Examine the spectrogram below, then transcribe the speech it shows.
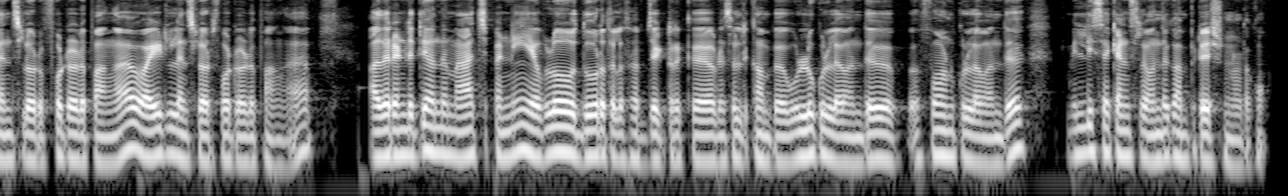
லென்ஸில் ஒரு ஃபோட்டோ எடுப்பாங்க வைட் லென்ஸில் ஒரு ஃபோட்டோ எடுப்பாங்க. அது ரெண்டுத்தையும் வந்து மேட்ச் பண்ணி எவ்வளோ தூரத்தில் சப்ஜெக்ட் இருக்குது அப்படின்னு சொல்லிட்டு கம்ப உள்ளுக்குள்ளே வந்து ஃபோனுக்குள்ளே வந்து மில்லி செகண்ட்ஸில் வந்து கம்ப்யூட்டேஷன் நடக்கும்.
